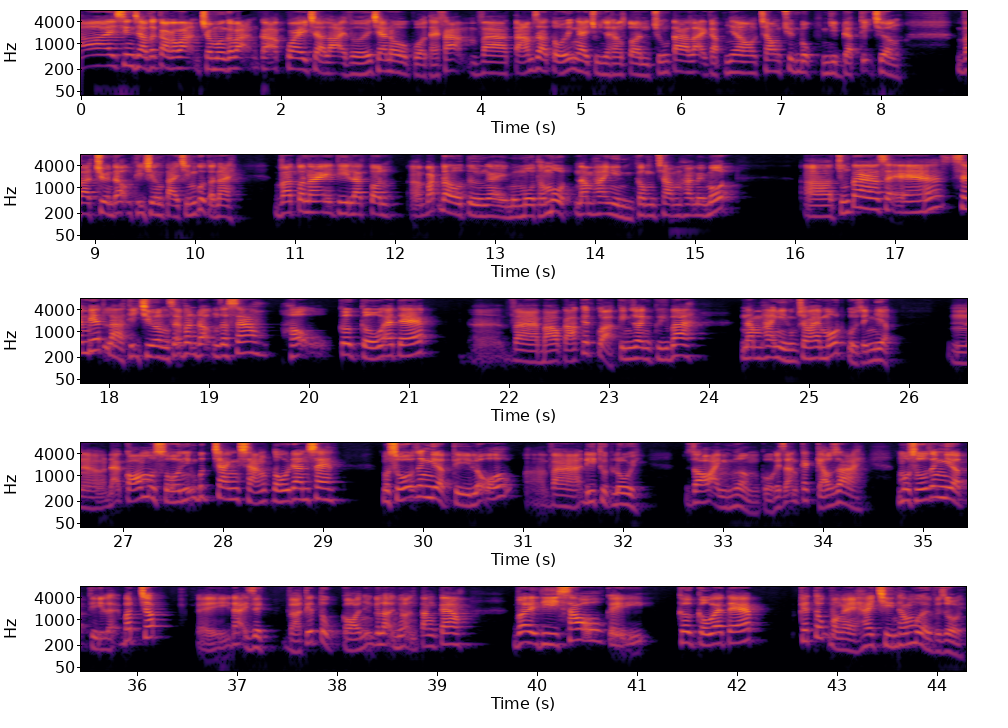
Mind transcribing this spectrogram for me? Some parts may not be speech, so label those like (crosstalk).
Hi, xin chào tất cả các bạn. Chào mừng các bạn đã quay trở lại với channel của Thái Phạm và 8 giờ tối ngày chủ nhật hàng tuần chúng ta lại gặp nhau trong chuyên mục nhịp đập thị trường và chuyển động thị trường tài chính của tuần này. Và tuần này thì là tuần à, bắt đầu từ ngày 1 tháng 1 năm 2021. À, chúng ta sẽ xem biết là thị trường sẽ vận động ra sao hậu cơ cấu ETF à, và báo cáo kết quả kinh doanh quý 3 năm 2021 của doanh nghiệp. Ừ, à, đã có một số những bức tranh sáng tối đan xen một số doanh nghiệp thì lỗ à, và đi thụt lùi do ảnh hưởng của cái giãn cách kéo dài. Một số doanh nghiệp thì lại bất chấp cái đại dịch và tiếp tục có những cái lợi nhuận tăng cao. Vậy thì sau cái cơ cấu ETF kết thúc vào ngày 29 tháng 10 vừa rồi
